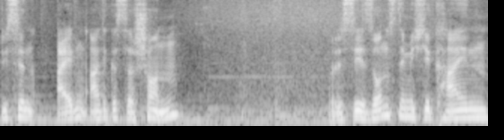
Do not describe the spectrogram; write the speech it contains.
bisschen eigenartig ist das schon. Weil ich sehe sonst nämlich hier kein...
